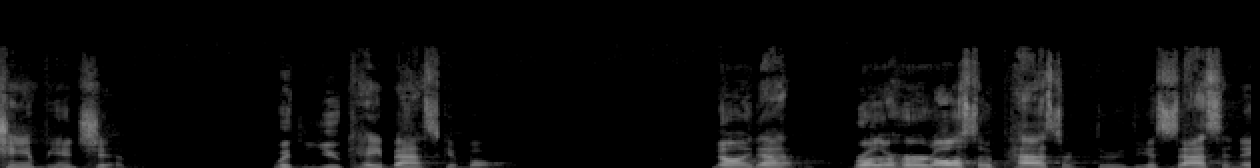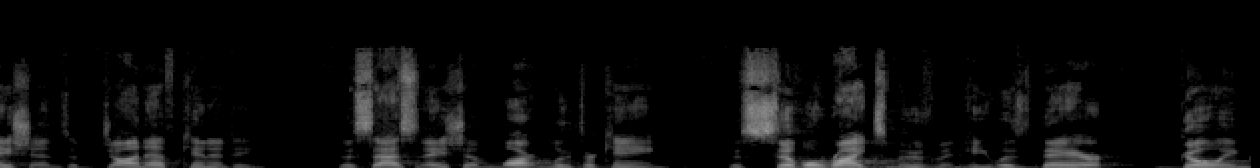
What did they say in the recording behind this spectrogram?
championship with UK basketball. Not only that, Brother Hurd also passed through the assassinations of John F. Kennedy, the assassination of Martin Luther King, the civil rights movement. He was there going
